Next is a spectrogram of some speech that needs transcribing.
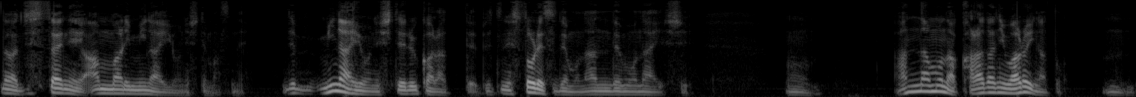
だから実際にあんまり見ないようにしてますね。で、見ないようにしてるからって別にストレスでも何でもないし、うん。あんなものは体に悪いなと。うん。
